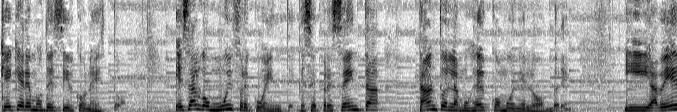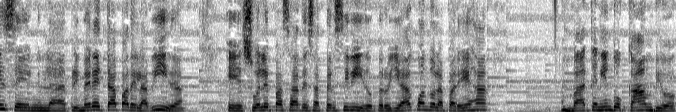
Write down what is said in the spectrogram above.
¿qué queremos decir con esto? Es algo muy frecuente que se presenta tanto en la mujer como en el hombre. Y a veces en la primera etapa de la vida eh, suele pasar desapercibido, pero ya cuando la pareja va teniendo cambio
